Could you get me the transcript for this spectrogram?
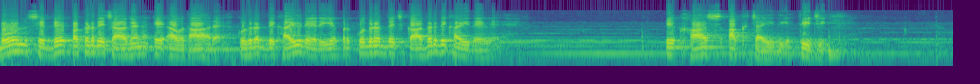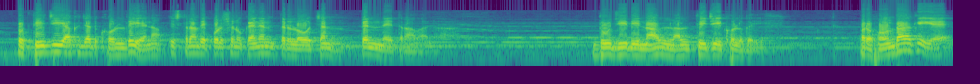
ਬੋਲ ਸਿੱਧੇ ਪਕੜ ਦੇ ਚ ਆ ਗਏ ਨੇ ਇਹ ਅਵਤਾਰ ਹੈ ਕੁਦਰਤ ਦਿਖਾਈ ਦੇ ਰਹੀ ਹੈ ਪਰ ਕੁਦਰਤ ਦੇ ਚ ਕਾਦਰ ਦਿਖਾਈ ਦੇਵੇ ਇੱਕ ਖਾਸ ਅੱਖ ਚਾਹੀਦੀ ਹੈ ਤੀਜੀ। ਉਹ ਤੀਜੀ ਅੱਖ ਜਦ ਖੁੱਲਦੀ ਹੈ ਨਾ ਇਸ ਤਰ੍ਹਾਂ ਦੇ ਪੁਰਸ਼ ਨੂੰ ਕਹਿੰਦੇ ਨੇ ਤ੍ਰਿਲੋਚਨ ਤਿੰਨ ਨੇਤਰਾਂ ਵਾਲਾ। ਦੂਜੀ ਦੀ ਨਾਲ ਨਾਲ ਤੀਜੀ ਖੁੱਲ ਗਈ। ਪਰ ਹੁੰਦਾ ਕੀ ਹੈ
